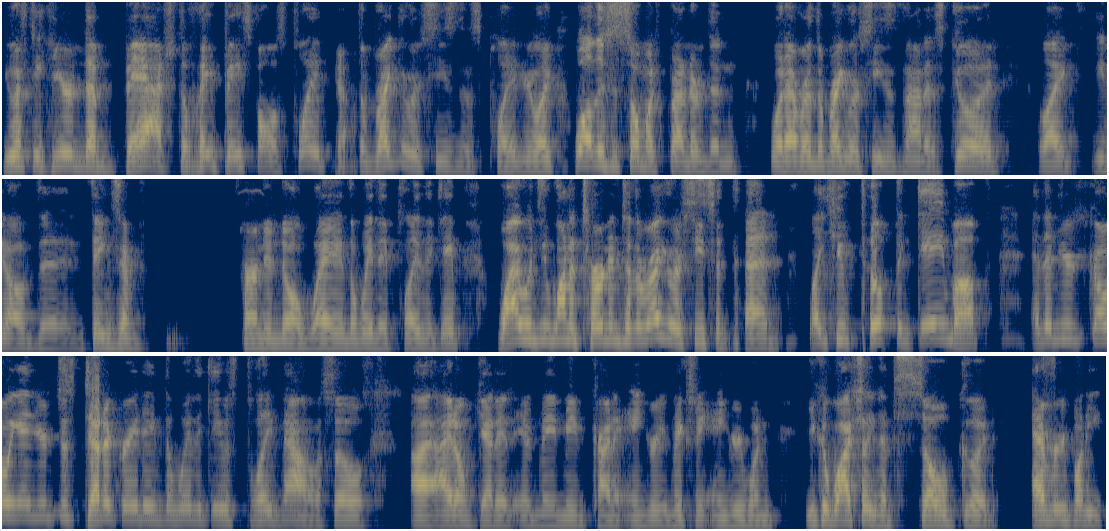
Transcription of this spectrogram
you have to hear the bash the way baseball is played. Yeah. The regular season is played. You're like, well, this is so much better than whatever. The regular season's not as good. Like, you know, the things have turned into a way the way they play the game. Why would you want to turn into the regular season then? Like you built the game up and then you're going and you're just denigrating the way the game is played now. So I, I don't get it. It made me kind of angry. It makes me angry when you could watch something that's so good. Everybody,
